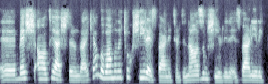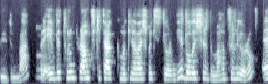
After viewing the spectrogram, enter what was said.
5-6 yaşlarındayken babam bana çok şiir ezberletirdi. Nazım şiirleri ezberleyerek büyüdüm ben. Böyle evde turum turam tiki tak makinalaşmak istiyorum diye dolaşırdım ben hatırlıyorum. E,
